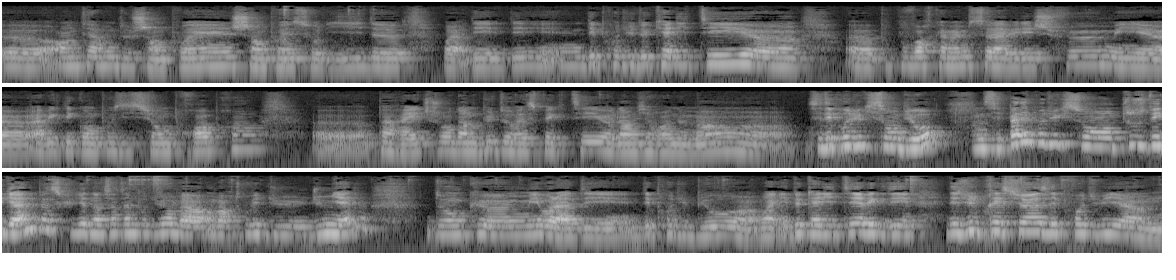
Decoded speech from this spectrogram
en termes de shampoing, shampoing solide, voilà, des, des, des, produits de qualité pour pouvoir quand même se laver les cheveux, mais des compositions propres. pareil, toujours dans le but de respecter l'environnement. C'est des produits qui sont bio. C'est pas des produits qui sont tous véganes parce qu'il y a dans certains produits on va, on va retrouver du, miel. Donc, euh, mais voilà, des, produits bio euh, et de qualité avec des, huiles précieuses, des produits euh,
